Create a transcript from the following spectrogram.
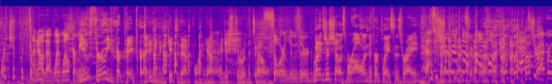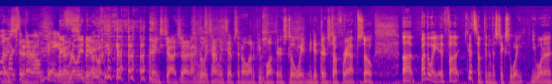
last one. I know, that went well for me. You threw your paper. I didn't even get to that point. Yeah, I just threw in the towel. Sore loser. But it just shows we're all in different places, right? That's true. Keep it simple. That's true. Everyone Nice works at their own it. pace. They Nice really do. Thanks, Josh. Uh, some really timely tips. I know a lot of people out there are still waiting to get their stuff wrapped. So, uh, by the way, if uh, you got something in the 608 you want to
